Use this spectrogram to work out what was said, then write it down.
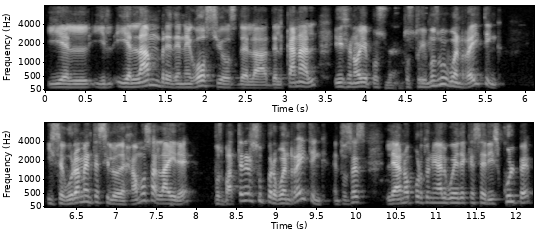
y el, y, el hambre de negocios de la, del canal y dicen, oye, pues, pues tuvimos muy buen rating y seguramente si lo dejamos al aire, pues va a tener súper buen rating. Entonces le dan oportunidad al güey de que se disculpe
